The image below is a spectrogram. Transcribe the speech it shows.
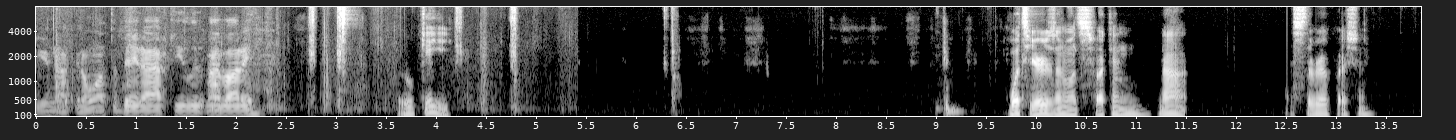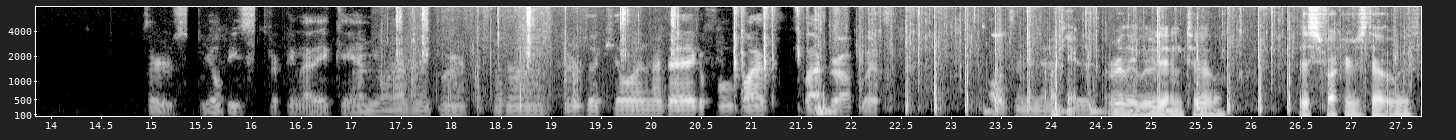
You're not gonna want the beta after you loot my body. Okay. What's yours and what's fucking not? That's the real question. There's, you'll be stripping that AKM you won't have room for it. But, uh, there's a kill in my bag, a full black, black rock with alternate I can't really loot it until this fucker's dealt with.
